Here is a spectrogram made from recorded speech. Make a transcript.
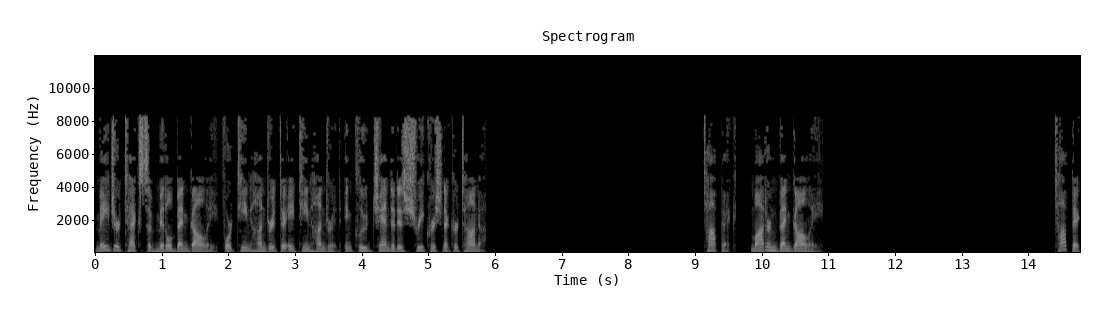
Major texts of Middle Bengali 1400 to 1800 include Chandida's Srikrishna Kirtana. Topic: Modern Bengali. Topic:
